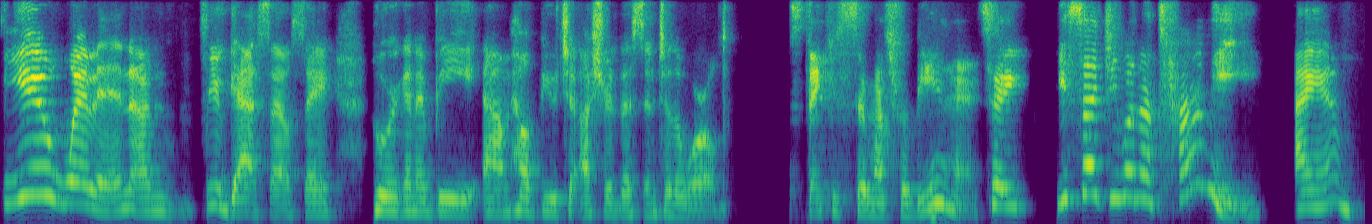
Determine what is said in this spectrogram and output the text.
few women um few guests i'll say who are going to be um, help you to usher this into the world. Thank you so much for being here. So you said you were an attorney. I am.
